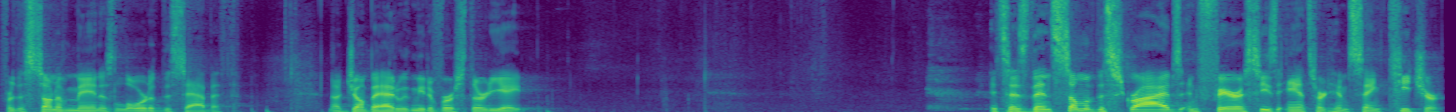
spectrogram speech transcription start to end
For the Son of Man is Lord of the Sabbath. Now jump ahead with me to verse 38. It says, Then some of the scribes and Pharisees answered him, saying, Teacher,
